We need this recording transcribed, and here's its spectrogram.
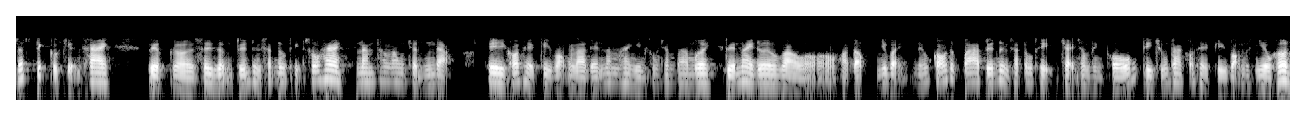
rất tích cực triển khai việc ờ, xây dựng tuyến đường sắt đô thị số 2 Nam Thăng Long Trần Hưng Đạo thì có thể kỳ vọng là đến năm 2030 tuyến này đưa vào hoạt động. Như vậy nếu có được 3 tuyến đường sắt đô thị chạy trong thành phố thì chúng ta có thể kỳ vọng được nhiều hơn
